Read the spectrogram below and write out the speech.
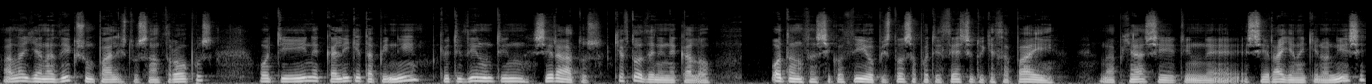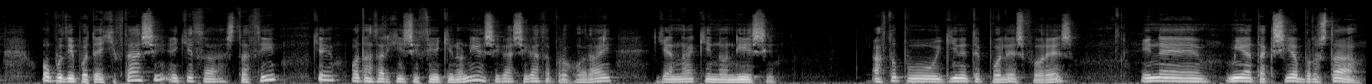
αλλά για να δείξουν πάλι στους ανθρώπους ότι είναι καλοί και ταπεινοί και ότι δίνουν την σειρά τους. Και αυτό δεν είναι καλό. Όταν θα σηκωθεί ο πιστός από τη θέση του και θα πάει να πιάσει την ε, σειρά για να κοινωνήσει. Οπουδήποτε έχει φτάσει εκεί θα σταθεί και όταν θα αρχίσει η Θεία Κοινωνία σιγά σιγά θα προχωράει για να κοινωνήσει. Αυτό που γίνεται πολλές φορές είναι μία ταξία μπροστά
